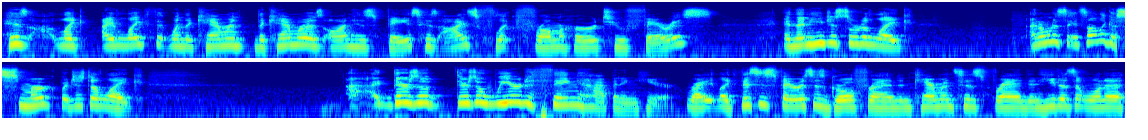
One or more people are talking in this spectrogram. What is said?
his like I like that when the camera the camera is on his face, his eyes flick from her to Ferris. And then he just sort of like I don't want to say it's not like a smirk, but just a like I, there's a there's a weird thing happening here, right? Like this is Ferris's girlfriend and Cameron's his friend, and he doesn't want to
